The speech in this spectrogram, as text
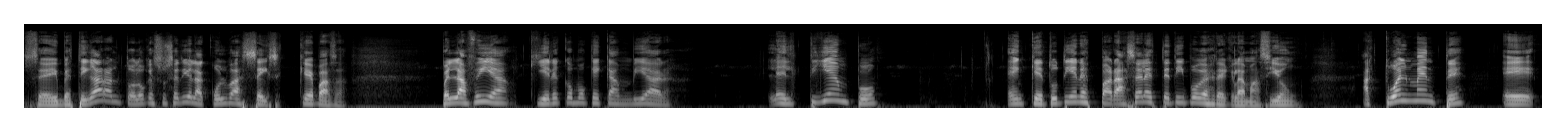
se investigara todo lo que sucedió en la curva 6. ¿Qué pasa? Pues la FIA quiere como que cambiar el tiempo en que tú tienes para hacer este tipo de reclamación. Actualmente eh,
